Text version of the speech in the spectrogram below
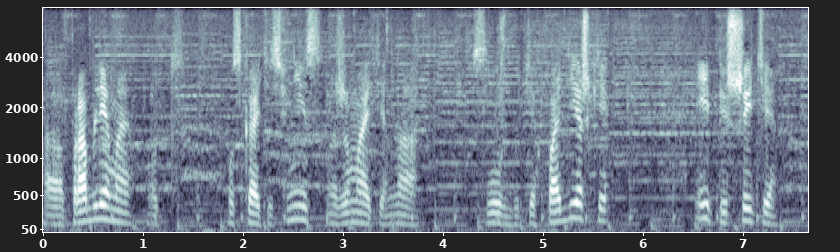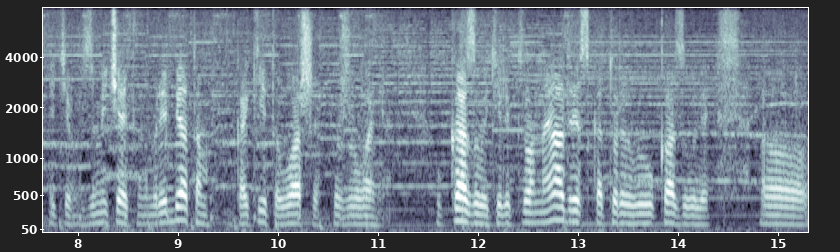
э, проблемы, вот, спускайтесь вниз, нажимайте на службу техподдержки и пишите этим замечательным ребятам какие-то ваши пожелания указывайте электронный адрес, который вы указывали э,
